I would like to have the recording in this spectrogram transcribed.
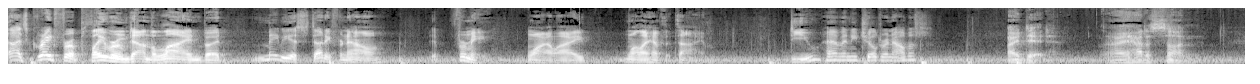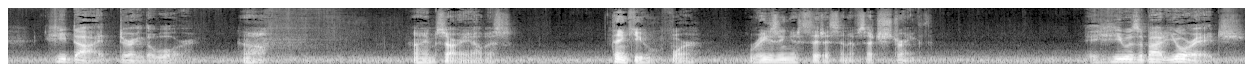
Uh, it's great for a playroom down the line, but maybe a study for now. Uh, For me, while I while I have the time. Do you have any children, Albus? I did. I had a son. He died during the war. Oh. I am sorry, Albus. Thank you for raising a citizen of such strength. He was about your age.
